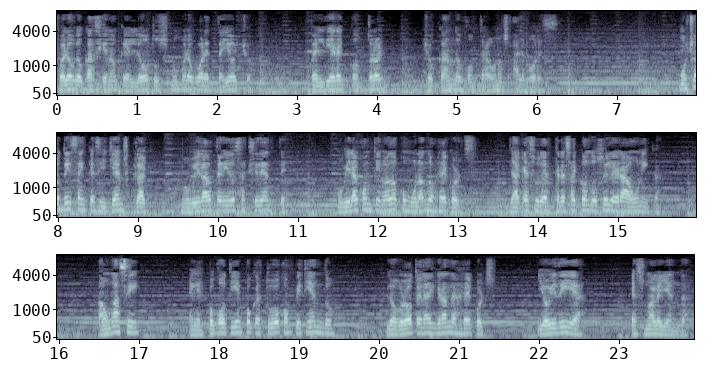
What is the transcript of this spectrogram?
fue lo que ocasionó que el Lotus número 48 perdiera el control chocando contra unos árboles. Muchos dicen que si James Clark no hubiera tenido ese accidente, hubiera continuado acumulando récords, ya que su destreza al conducir era única. Aún así, en el poco tiempo que estuvo compitiendo, logró tener grandes récords y hoy día es una leyenda.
